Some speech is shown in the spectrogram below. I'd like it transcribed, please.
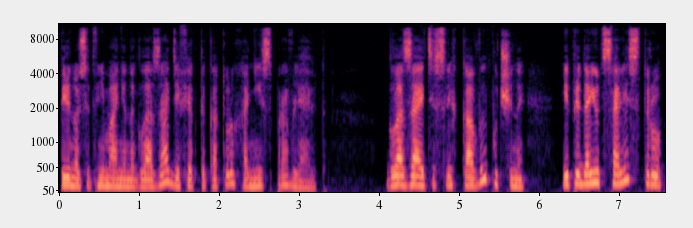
переносит внимание на глаза, дефекты которых они исправляют. Глаза эти слегка выпучены — и придают солистеру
